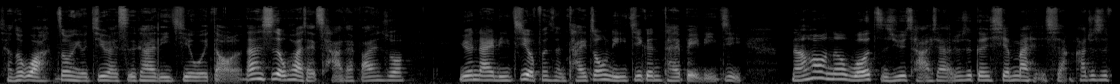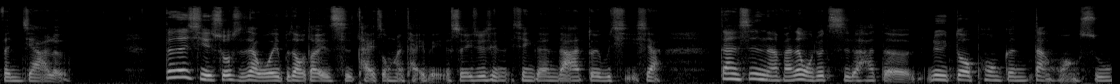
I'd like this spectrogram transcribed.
想说，哇，终于有机会来吃看梨鸡的味道了。但是我后来才查，才发现说，原来梨鸡有分成台中梨鸡跟台北梨鸡。然后呢，我仔细去查一下，就是跟鲜麦很像，它就是分家了。但是其实说实在，我也不知道我到底是吃台中还是台北的，所以就先先跟大家对不起一下。但是呢，反正我就吃了它的绿豆椪跟蛋黄酥，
